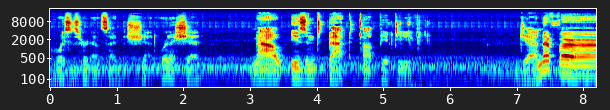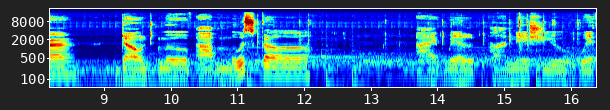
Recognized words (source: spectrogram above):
A voice is heard outside the shed. We're in a shed. Now, isn't that a pity? Jennifer, don't move a muscle. I will punish you with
